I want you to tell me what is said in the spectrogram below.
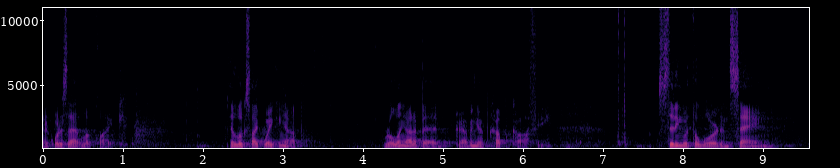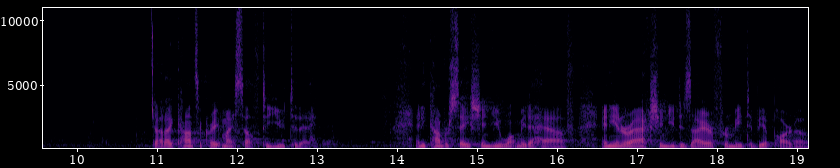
Like, what does that look like? It looks like waking up, rolling out of bed, grabbing a cup of coffee, sitting with the Lord and saying, God, I consecrate myself to you today. Any conversation you want me to have, any interaction you desire for me to be a part of,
